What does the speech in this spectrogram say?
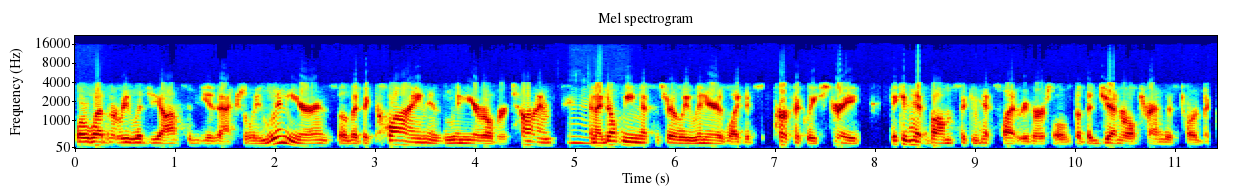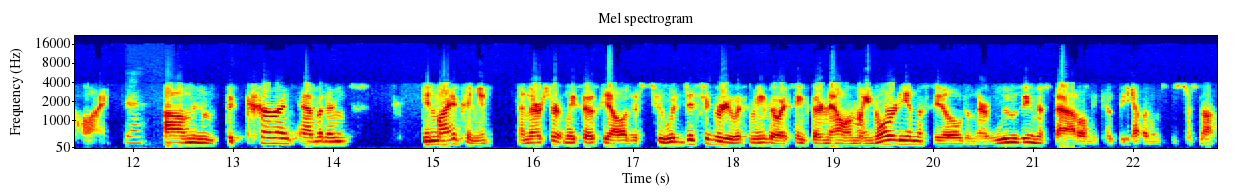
or whether religiosity is actually linear, and so the decline is linear over time. Mhm. And I don't mean necessarily linear as like it's perfectly straight. It can hit bumps, it can hit slight reversals, but the general trend is toward decline. Yeah. Um, the current evidence, in my opinion, and there are certainly sociologists who would disagree with me, though I think they're now a minority in the field and they're losing this battle because the evidence is just not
